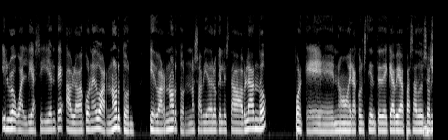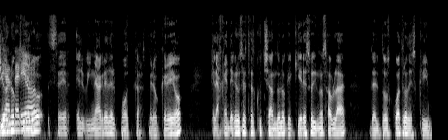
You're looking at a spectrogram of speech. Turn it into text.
y luego al día siguiente hablaba con Edward Norton, que Edward Norton no sabía de lo que le estaba hablando porque no era consciente de que había pasado eso el Yo día no anterior. quiero ser el vinagre del podcast, pero creo que la gente que nos está escuchando lo que quiere es oírnos hablar del 2-4 de Scream.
